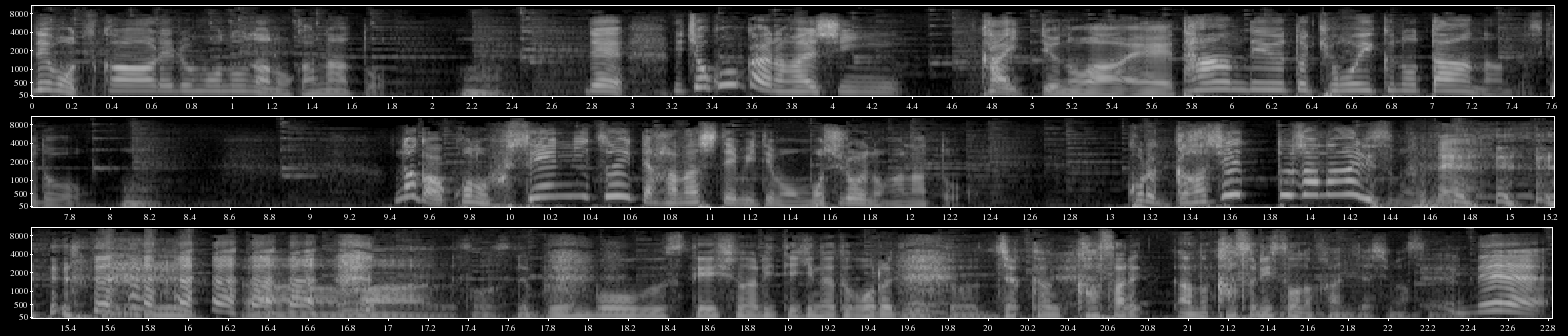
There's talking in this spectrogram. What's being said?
でも使われるものなのかなと。うん。で、一応今回の配信回っていうのは、えーターンで言うと教育のターンなんですけど、うんなんかこの付箋について話してみても面白いのかなと。これガジェットじゃないですもんね。ああ、まあ、そうですね。文房具ステーショナリー的なところで言うと、若干かされ、あの、かすりそうな感じがしますね。ねえ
